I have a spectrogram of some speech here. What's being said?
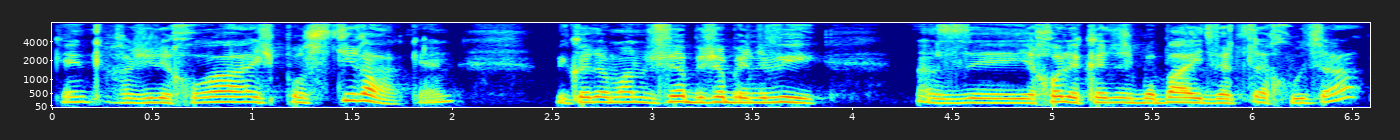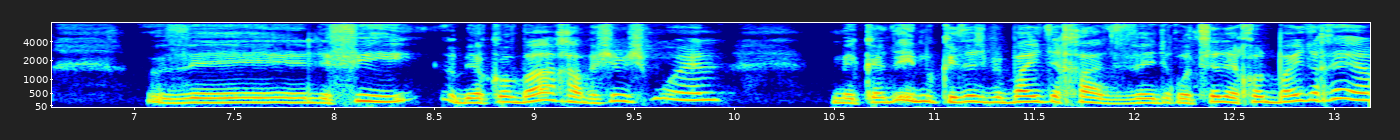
כן, ככה שלכאורה יש פה סתירה, כן, מקודם אמרנו לפי רבי יהושע בן לוי, אז uh, יכול לקדש בבית ויצא החוצה, ולפי רבי יעקב ברכה בשם שמואל, אם הוא קידש בבית אחד ורוצה לאכול בבית אחר,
